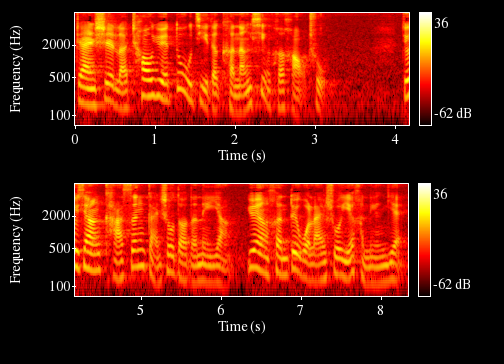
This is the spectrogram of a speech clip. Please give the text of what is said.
展示了超越妒忌的可能性和好处。就像卡森感受到的那样，怨恨对我来说也很灵验。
